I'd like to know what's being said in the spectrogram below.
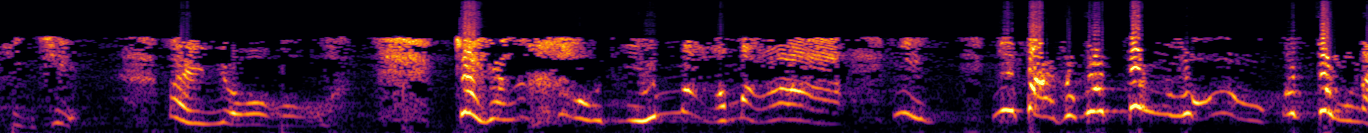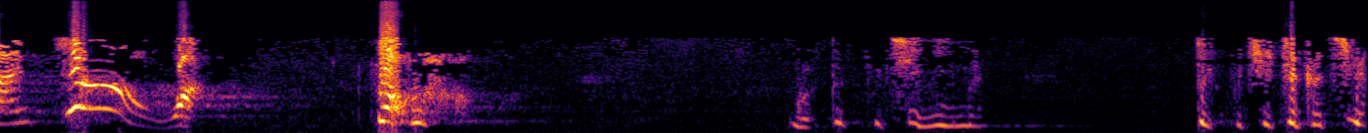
脾气？哎呦，这样好的妈妈，你你带着我灯笼，我都难找啊！走了。我对不起你们，对不起这个家，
